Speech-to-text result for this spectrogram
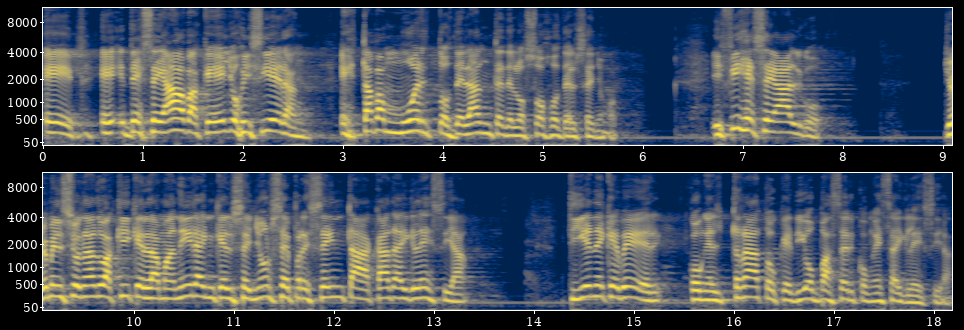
eh, eh, deseaba que ellos hicieran. Estaban muertos delante de los ojos del Señor. Y fíjese algo, yo he mencionado aquí que la manera en que el Señor se presenta a cada iglesia tiene que ver con el trato que Dios va a hacer con esa iglesia.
